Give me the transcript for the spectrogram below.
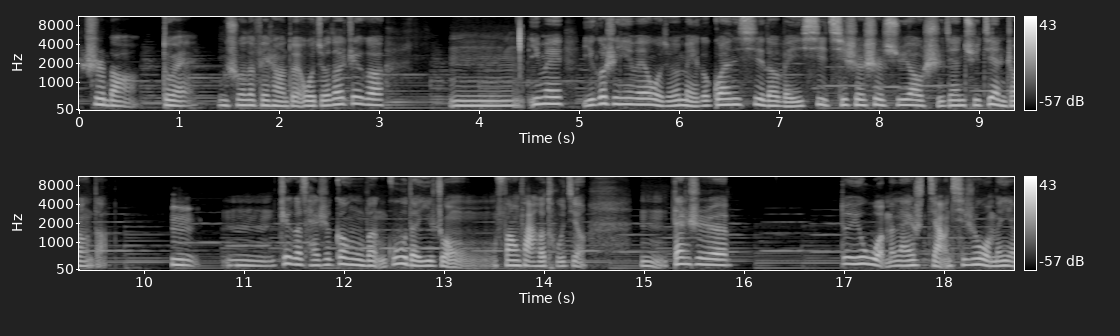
是的，对你说的非常对。我觉得这个，嗯，因为一个是因为我觉得每个关系的维系其实是需要时间去见证的。嗯。嗯，这个才是更稳固的一种方法和途径。嗯，但是对于我们来讲，其实我们也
